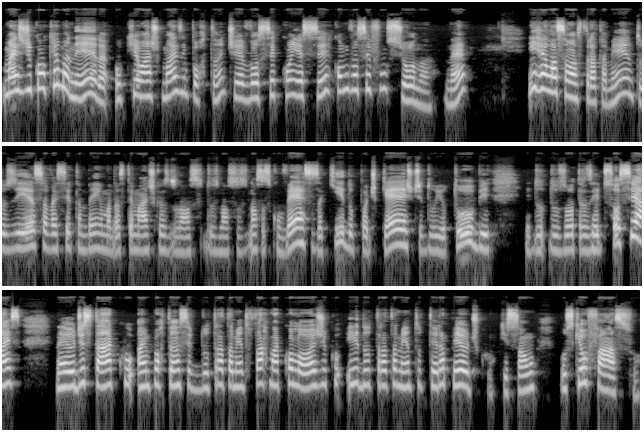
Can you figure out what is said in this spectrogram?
Mas, de qualquer maneira, o que eu acho mais importante é você conhecer como você funciona, né? Em relação aos tratamentos, e essa vai ser também uma das temáticas do nosso, dos nossos nossas conversas aqui, do podcast, do YouTube e do, dos outras redes sociais, né, eu destaco a importância do tratamento farmacológico e do tratamento terapêutico, que são os que eu faço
